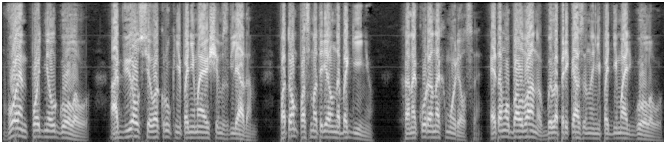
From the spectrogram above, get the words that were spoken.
Воин поднял голову, обвел все вокруг непонимающим взглядом. Потом посмотрел на богиню. Ханакура нахмурился. Этому болвану было приказано не поднимать голову.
